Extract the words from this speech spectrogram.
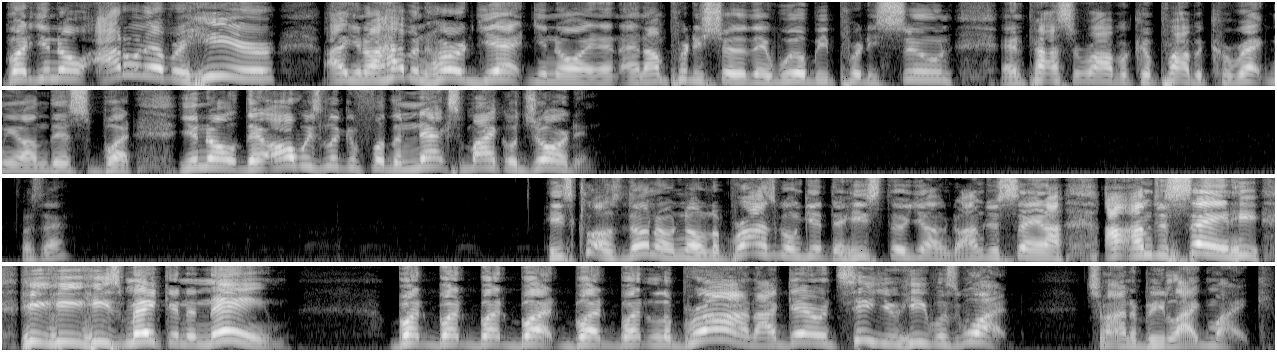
but you know i don't ever hear I, you know i haven't heard yet you know and, and i'm pretty sure that they will be pretty soon and pastor robert could probably correct me on this but you know they're always looking for the next michael jordan What's that? He's close. No, no, no. LeBron's gonna get there. He's still young, though. I'm just saying. I, am just saying he, he he he's making a name. But but but but but but LeBron, I guarantee you, he was what trying to be like Mike.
